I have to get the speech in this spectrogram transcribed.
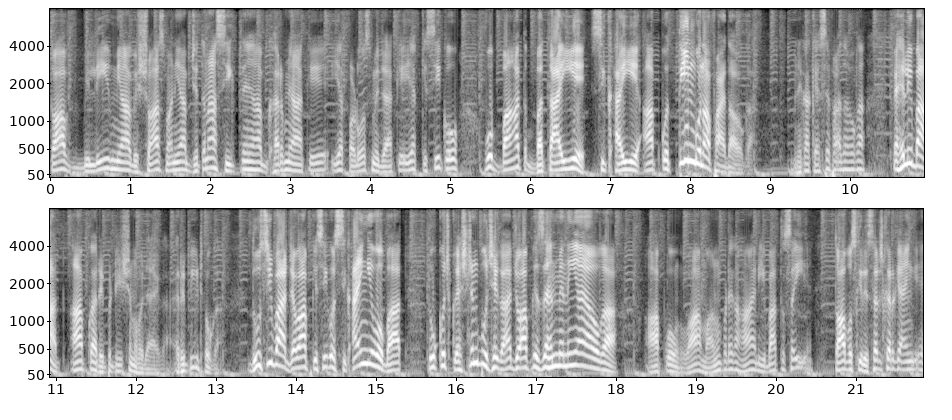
तो आप बिलीव में आप विश्वास मानिए, आप जितना सीखते हैं, आप घर में आके या पड़ोस में जाके या किसी को वो बात बताइए, सिखाइए, आपको तीन गुना फ़ायदा होगा। मैंने कहा, कैसे फ़ायदा होगा? पहली बात, आपका रिपीटेशन हो जाएगा रिपीट होगा। दूसरी बात, जब आप किसी को सिखाएँगे वो बात तो कुछ क्वेश्चन पूछेगा जो आपके जहन में नहीं आया होगा। आपको, वाह, मालूम पड़ेगा हाँ ये बात तो सही है। तो आप उसकी रिसर्च करके आएँगे।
